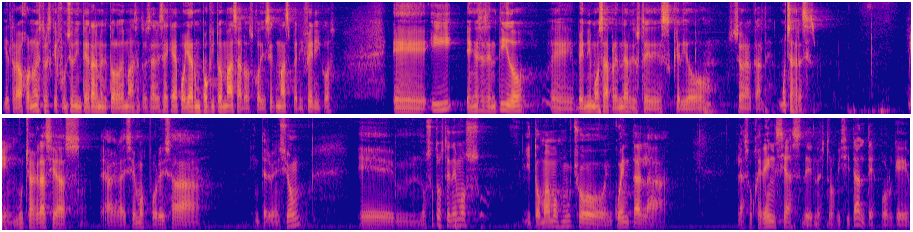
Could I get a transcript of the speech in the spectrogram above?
y el trabajo nuestro es que funcione integralmente todo lo demás, entonces a veces hay que apoyar un poquito más a los CODISEC más periféricos, eh, y en ese sentido venimos a aprender de ustedes, querido señor alcalde. Muchas gracias. Bien, muchas gracias agradecemos por esa intervención. Nosotros tenemos y tomamos mucho en cuenta las sugerencias de nuestros visitantes, porque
